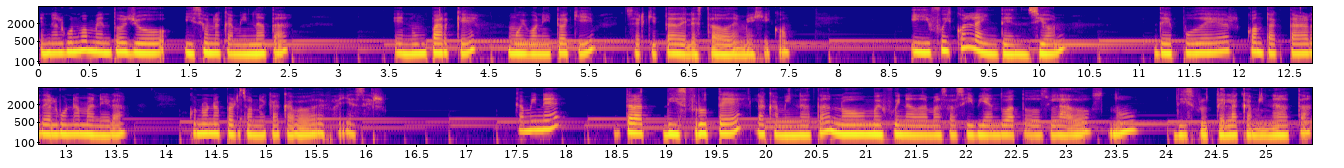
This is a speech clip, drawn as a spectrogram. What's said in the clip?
en algún momento yo hice una caminata en un parque muy bonito aquí, cerquita del Estado de México. Y fui con la intención de poder contactar de alguna manera con una persona que acababa de fallecer. Caminé, disfruté la caminata, no me fui nada más así viendo a todos lados, ¿no? Disfruté la caminata.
